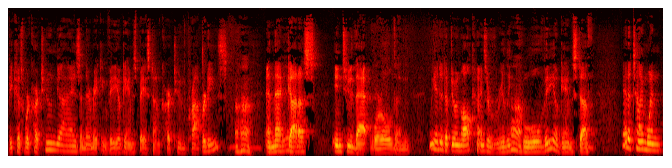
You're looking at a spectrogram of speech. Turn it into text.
because we're cartoon guys and they're making video games based on cartoon properties. Uh-huh. And that got us into that world. And we ended up doing all kinds of really Huh. cool video game stuff at a time when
